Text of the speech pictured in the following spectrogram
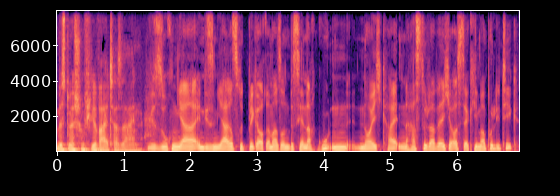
müssten wir schon viel weiter sein. Wir suchen ja in diesem Jahresrückblick auch immer so ein bisschen nach guten Neuigkeiten. Hast du da welche aus der Klimapolitik?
